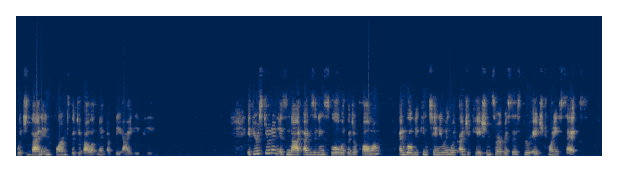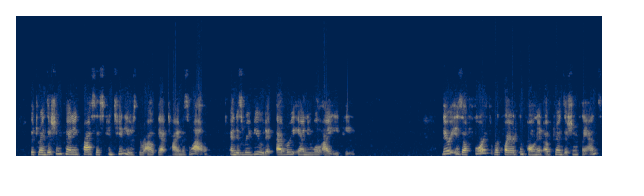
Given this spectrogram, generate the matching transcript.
which then informs the development of the IEP. If your student is not exiting school with a diploma and will be continuing with education services through age 26, the transition planning process continues throughout that time as well and is reviewed at every annual IEP. There is a fourth required component of transition plans,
